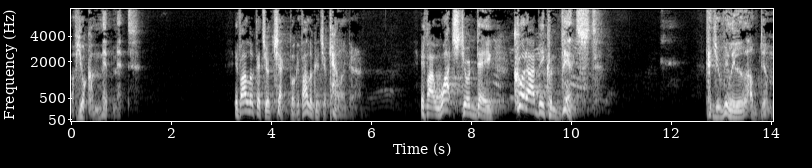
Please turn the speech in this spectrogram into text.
of your commitment? If I looked at your checkbook, if I look at your calendar, if I watched your day, could I be convinced that you really loved him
